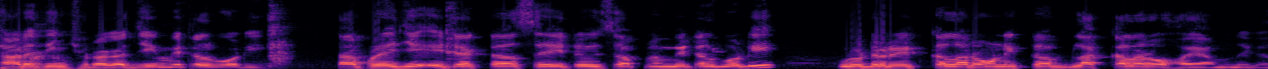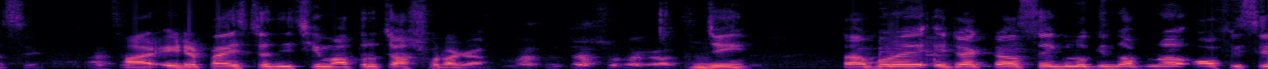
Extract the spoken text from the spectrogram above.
সাড়ে তিনশো টাকা। জি মেটাল বডি তারপরে যে এটা একটা আছে এটা হচ্ছে আপনার মেটাল বডি পুরোটা রেড কালার অনেকটা ব্ল্যাক কালারও হয় আমাদের কাছে। আচ্ছা। আর এটার প্রাইসটা দিচ্ছি মাত্র চারশো টাকা। মাত্র চারশো টাকা আচ্ছা। জি। তারপরে এটা একটা আছে এগুলো কিন্তু আপনার অফিসে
